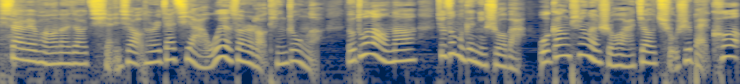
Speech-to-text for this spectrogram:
下一位朋友呢叫浅笑，他说：“佳期啊，我也算是老听众了，有多老呢？就这么跟你说吧，我刚听的时候啊叫糗事百科，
